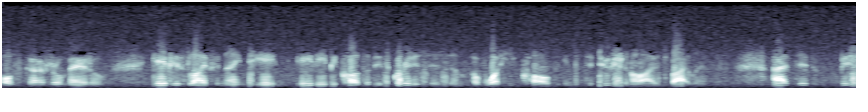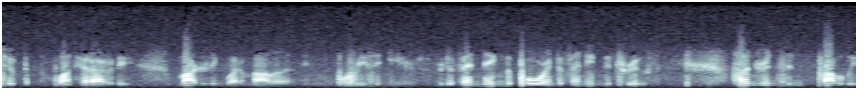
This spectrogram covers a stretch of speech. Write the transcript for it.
Oscar Romero gave his life in 1980 because of his criticism of what he called institutionalized violence, as did Bishop Juan Gerardi, martyred in Guatemala in more recent years for defending the poor and defending the truth. Hundreds and probably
